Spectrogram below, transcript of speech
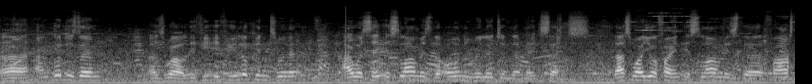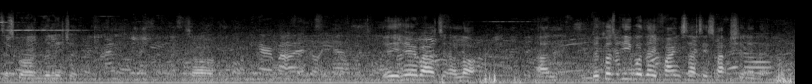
Uh, and Buddhism as well. If you, if you look into it, I would say Islam is the only religion that makes sense. That's why you'll find Islam is the fastest growing religion. So you hear about it a lot, yeah. Yeah, you hear about it a lot. And because people they find satisfaction in it.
